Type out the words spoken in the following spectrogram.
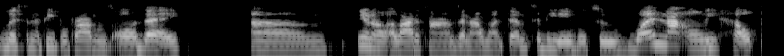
listen to people problems all day. Um, you know, a lot of times, and I want them to be able to one not only help,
